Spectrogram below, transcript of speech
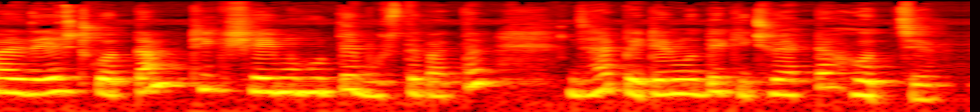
বা রেস্ট করতাম, ঠিক সেই মুহূর্তে বুঝতে পারতাম যে হ্যাঁ পেটের মধ্যে কিছু একটা হচ্ছে।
